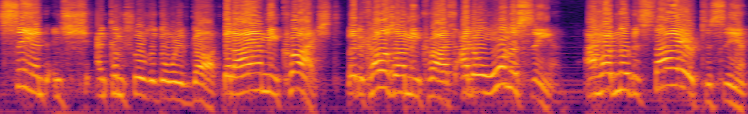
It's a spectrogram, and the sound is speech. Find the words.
sinned and, sh- and come short of the glory of God. But I am in Christ. But because I'm in Christ, I don't want to sin. I have no desire to sin.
